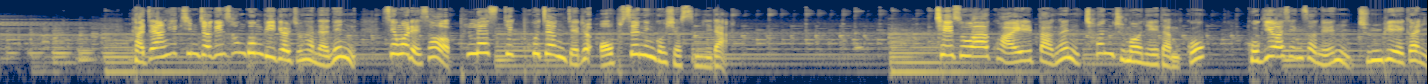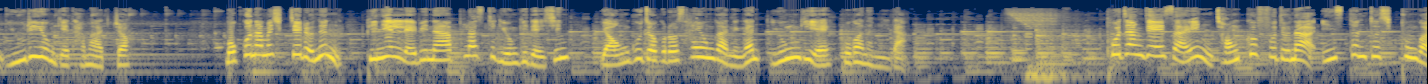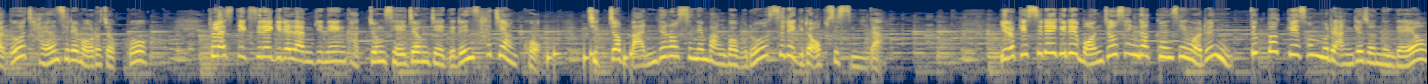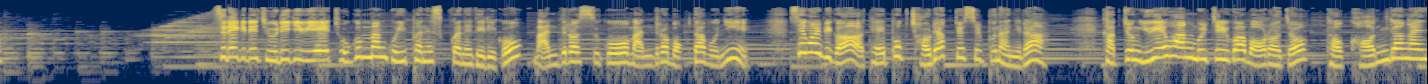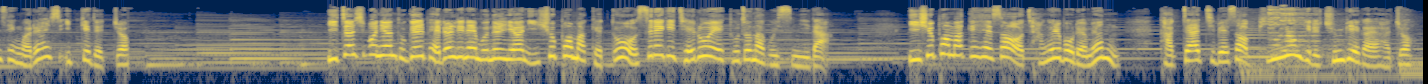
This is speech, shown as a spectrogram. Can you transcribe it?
가장 핵심적인 성공 비결 중 하나는 생활에서 플라스틱 포장재를 없애는 것이었습니다. 채소와 과일, 빵은 천 주머니에 담고 고기와 생선은 준비해간 유리 용기에 담아왔죠. 먹고 남은 식재료는 비닐 랩이나 플라스틱 용기 대신 영구적으로 사용 가능한 용기에 보관합니다. 포장재에 쌓인 정크푸드나 인스턴트 식품과도 자연스레 멀어졌고 플라스틱 쓰레기를 남기는 각종 세정제들은 사지 않고 직접 만들어 쓰는 방법으로 쓰레기를 없앴습니다. 이렇게 쓰레기를 먼저 생각한 생활은 뜻밖의 선물을 안겨줬는데요. 쓰레기를 줄이기 위해 조금만 구입하는 습관을 들이고 만들어 쓰고 만들어 먹다 보니 생활비가 대폭 절약됐을 뿐 아니라 각종 유해 화학 물질과 멀어져 더 건강한 생활을 할 수 있게 됐죠. 2015년 독일 베를린에 문을 연 이 슈퍼마켓도 쓰레기 제로에 도전하고 있습니다. 이 슈퍼마켓에서 장을 보려면 각자 집에서 빈 용기를 준비해 가야 하죠.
